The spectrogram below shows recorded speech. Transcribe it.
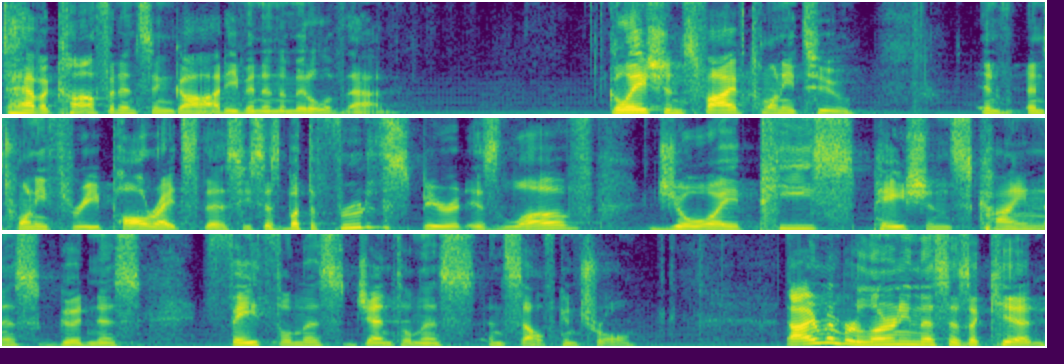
to have a confidence in God even in the middle of that. Galatians 5:22 and 23, Paul writes this. He says, But the fruit of the Spirit is love, joy, peace, patience, kindness, goodness, faithfulness, gentleness, and self control. Now, I remember learning this as a kid.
